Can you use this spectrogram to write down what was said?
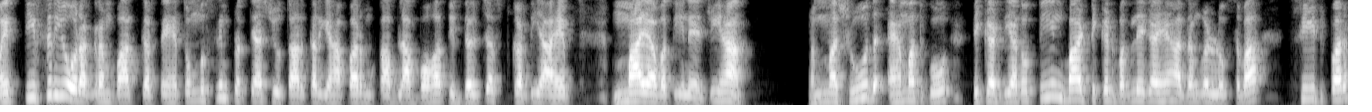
वहीं तीसरी ओर अगर हम बात करते हैं तो मुस्लिम प्रत्याशी उतारकर यहाँ पर मुकाबला बहुत ही दिलचस्प कर दिया है मायावती ने। जी हाँ मशहूद अहमद को टिकट दिया। तो तीन बार टिकट बदले गए हैं आजमगढ़ लोकसभा सीट पर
